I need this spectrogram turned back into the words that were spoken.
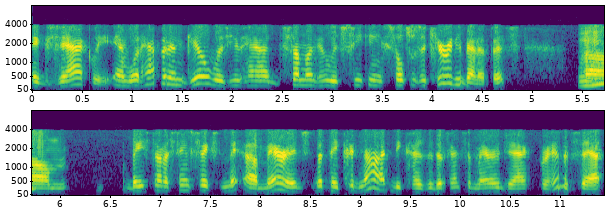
Exactly. And what happened in Gill was you had someone who was seeking Social Security benefits mm-hmm. um, based on a same-sex ma- uh, marriage, but they could not because the Defense of Marriage Act prohibits that.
